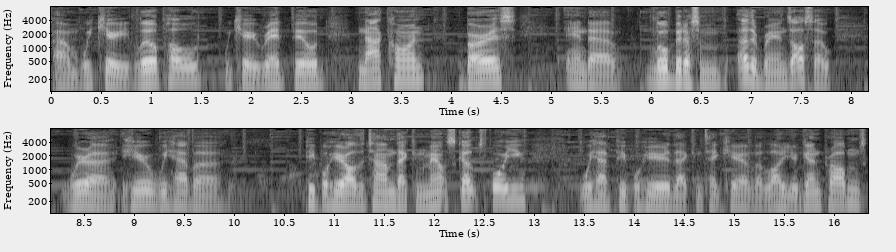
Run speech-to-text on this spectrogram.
Um, we carry Leupold, we carry Redfield, Nikon, Burris, and uh, a little bit of some other brands also. We're uh, here. We have uh, people here all the time that can mount scopes for you. We have people here that can take care of a lot of your gun problems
